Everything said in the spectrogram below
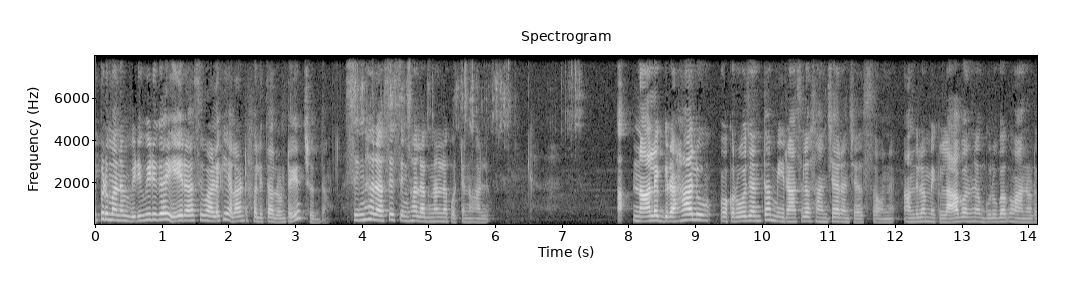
ఇప్పుడు మనం విడివిడిగా ఏ రాశి వాళ్ళకి ఎలాంటి ఫలితాలు ఉంటాయో చూద్దాం. సింహరాశి సింహ లగ్నంలో పుట్టిన వాళ్ళు. నాలుగు గ్రహాలు ఒక రోజంతా మీ రాశిలో సంచారం చేస్తూ ఉన్నాయి. అందులో మీకు లాభంలో గురు భగవానుడు.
